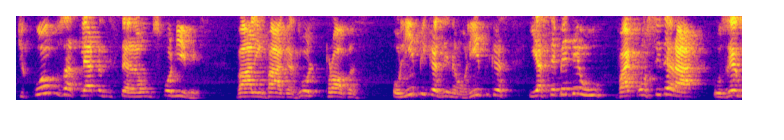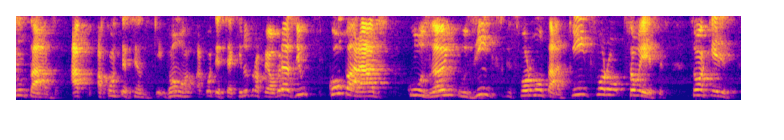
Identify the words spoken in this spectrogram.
de quantos atletas estarão disponíveis. Valem vagas ou provas olímpicas e não olímpicas, e a CBDU vai considerar os resultados acontecendo, que vão acontecer aqui no Troféu Brasil, comparados com os, os índices que foram montados. Que índices foram, são esses? São aqueles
